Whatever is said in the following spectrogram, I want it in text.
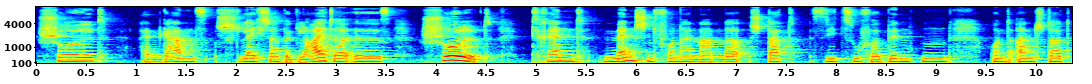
Schuld ein ganz schlechter Begleiter ist. Schuld trennt Menschen voneinander, statt sie zu verbinden. Und anstatt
